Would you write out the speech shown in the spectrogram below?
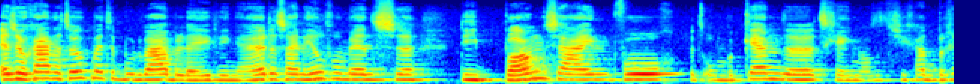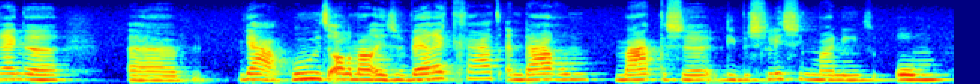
En zo gaat het ook met de boudoirbelevingen. Er zijn heel veel mensen die bang zijn voor het onbekende, hetgeen wat het je gaat brengen, uh, ja, hoe het allemaal in zijn werk gaat. En daarom maken ze die beslissing maar niet om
